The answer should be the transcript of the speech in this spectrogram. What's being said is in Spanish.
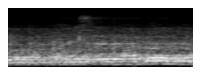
Vamos, Marcelo.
